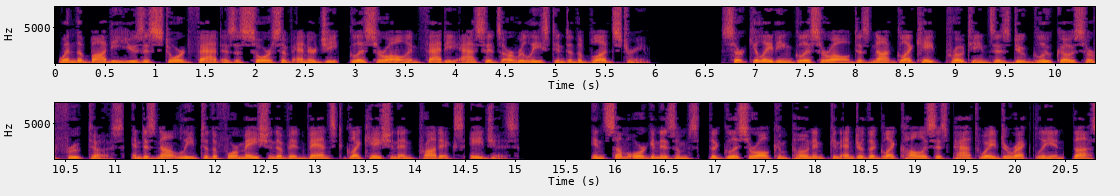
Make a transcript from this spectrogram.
When the body uses stored fat as a source of energy, glycerol and fatty acids are released into the bloodstream. Circulating glycerol does not glycate proteins as do glucose or fructose, and does not lead to the formation of advanced glycation end products AGEs. In some organisms, the glycerol component can enter the glycolysis pathway directly and, thus,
